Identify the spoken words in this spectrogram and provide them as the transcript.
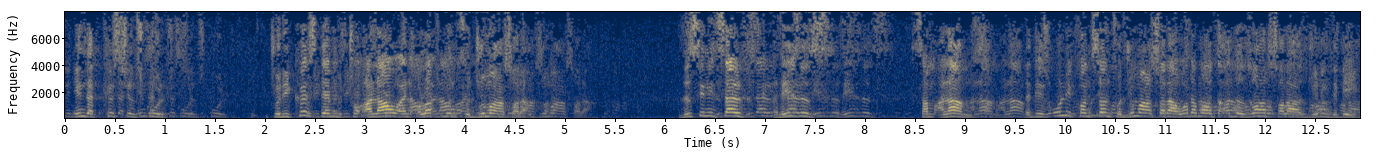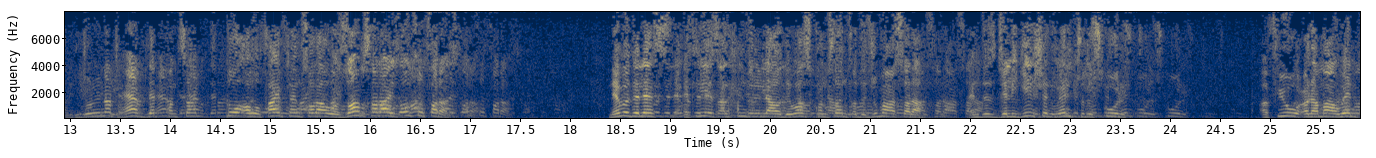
in that Christian school, to request them to allow an allotment for Jum'ah Salah. This in itself raises some alarms that is only concern for Jum'ah Salah. What about the other Zohar Salah during the day? Do we not have that concern? So our five times Salah, our Zohar Salah is also for us. Nevertheless, at least Alhamdulillah, there was concern for the Jum'ah Salah. And this delegation went to the school. A few ulama went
